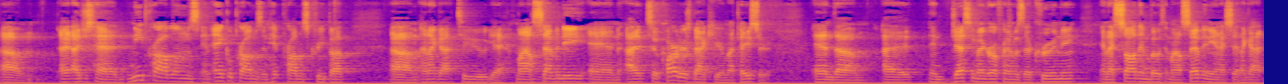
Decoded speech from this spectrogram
Um, I, I just had knee problems and ankle problems and hip problems creep up. Um, and I got to yeah mile 70, and I so Carter's back here, my pacer, and um, I and Jessie, my girlfriend, was there crewing me, and I saw them both at mile 70, and I said I got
